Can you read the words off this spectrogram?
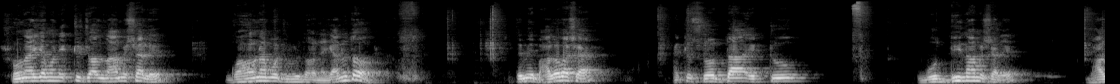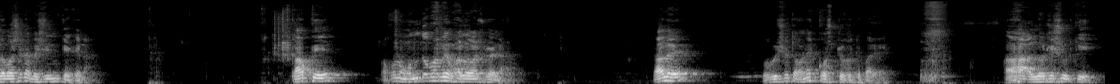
সোনায় যেমন একটু জল না মেশালে গহনা মজবুত হয় না, জানো তো? তেমনি ভালোবাসা একটু শ্রদ্ধা, একটু বুদ্ধি না মেশালে ভালোবাসাটা বেশি দিন টেকে না। কাউকে কখনো অন্ধভাবে ভালোবাসবে না। তাহলে ভবিষ্যতে অনেক কষ্ট হতে পারে। আহা, লোটে সুটকি।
